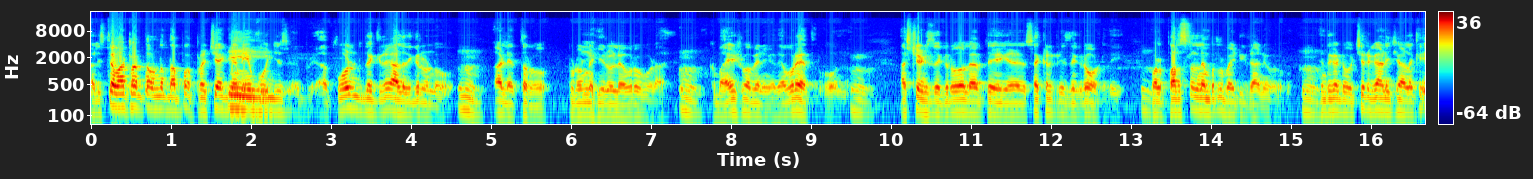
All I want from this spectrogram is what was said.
కలిస్తే మాట్లాడుతూ ఉండదు తప్ప ప్రత్యేకంగా నేను ఫోన్ చేసి ఫోన్ దగ్గర వాళ్ళ దగ్గర ఉండవు. వాళ్ళు ఎత్తరు. ఇప్పుడున్న హీరోలు ఎవరో కూడా. ఒక మహేష్ బాబేనే కదా ఎవరో ఎత్తరు ఫోన్ అసిస్టెంట్స్ దగ్గర లేకపోతే సెక్రటరీస్ దగ్గర ఉంటుంది. వాళ్ళ పర్సనల్ నెంబర్లు బయటికి రానివ్వరు. ఎందుకంటే వచ్చిన కానించి వాళ్ళకి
